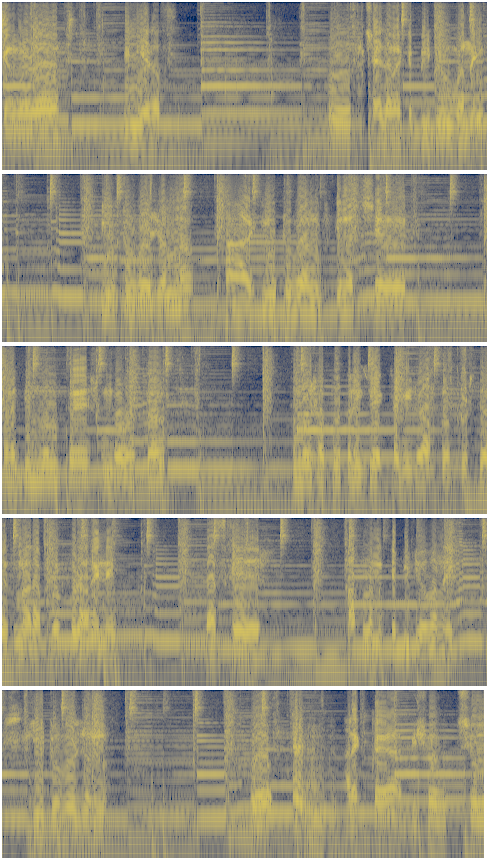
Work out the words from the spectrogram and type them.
ক্যামেরা ক্লিয়ার আছে। তো চাইলাম একটা ভিডিও বানাই ইউটিউবের জন্য। আর ইউটিউবে অনেকদিন হচ্ছে, অনেকদিন বলতে সম্ভবত পনেরো সতেরো তারিখে একটা ভিডিও আপলোড করতে এখন আর আপলোড করা হয়নি। আজকে ভাবলাম একটা ভিডিও বানাই ইউটিউবের জন্য। তো আরেকটা বিষয় হচ্ছিল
